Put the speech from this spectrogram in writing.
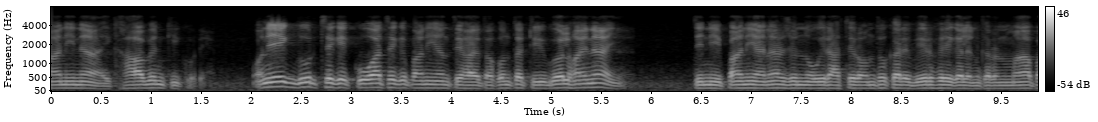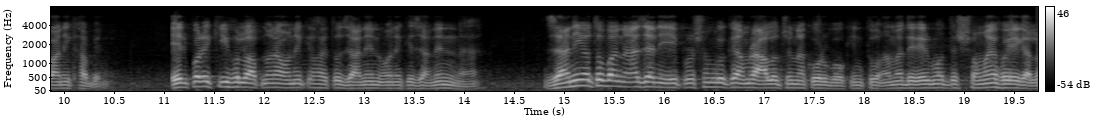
পানি নাই, খাওয়াবেন কি করে? অনেক দূর থেকে কুয়া থেকে পানি আনতে হয়, তখন তো টিউবওয়েল হয় নাই। তিনি পানি আনার জন্য ওই রাতের অন্ধকারে বের হয়ে গেলেন, কারণ মা পানি খাবেন। এরপরে কি হলো আপনারা অনেকে হয়তো জানেন, অনেকে জানেন না। জানি অথবা না জানি এই প্রসঙ্গকে আমরা আলোচনা করব, কিন্তু আমাদের এর মধ্যে সময় হয়ে গেল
